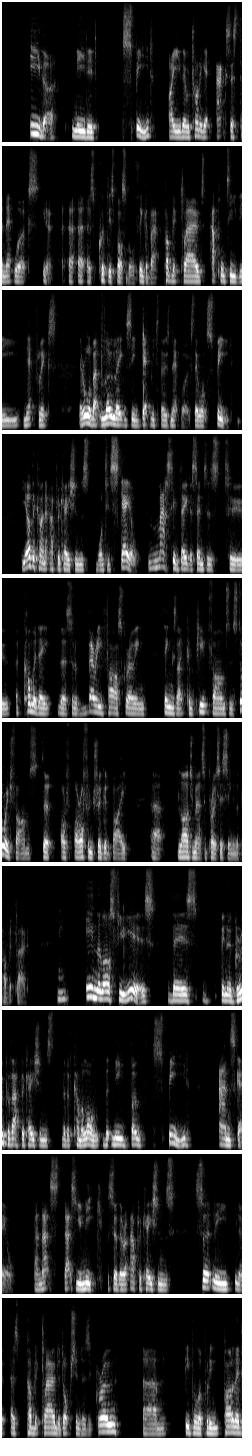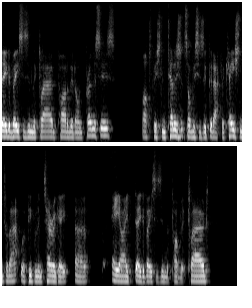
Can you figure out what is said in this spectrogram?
either needed speed, i.e. they were trying to get access to networks you know, uh, as quickly as possible. Think about public clouds, Apple TV, Netflix. They're all about low latency, get me to those networks. They want speed. The other kind of applications wanted scale, massive data centers to accommodate the sort of very fast growing things like compute farms and storage farms that are, are often triggered by uh, large amounts of processing in the public cloud. Right. In the last few years, there's been a group of applications that have come along that need both speed and scale. And that's that's unique. So there are applications, certainly, you know, as public cloud adoption has grown, um, people are putting part of their databases in the cloud, part of it on premises artificial intelligence obviously is a good application for that, where people interrogate uh, AI databases in the public cloud.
